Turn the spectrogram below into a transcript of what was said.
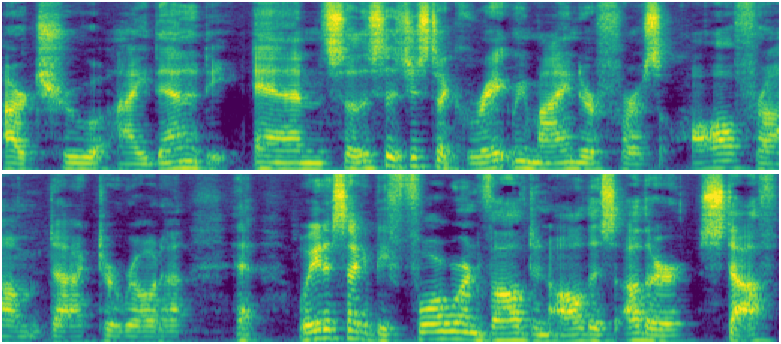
our true identity. And so, this is just a great reminder for us all from Dr. Rhoda that wait a second, before we're involved in all this other stuff,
